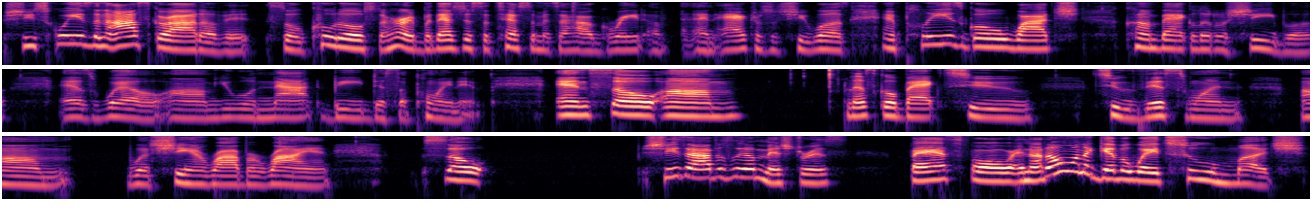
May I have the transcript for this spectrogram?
she squeezed an Oscar out of it. So kudos to her. But that's just a testament to how great of an actress she was. And please go watch Come Back Little Sheba as well. Um, you will not be disappointed. And so um let's go back to to this one um, with she and Robert Ryan. So she's obviously a mistress. Fast forward, and I don't want to give away too much,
